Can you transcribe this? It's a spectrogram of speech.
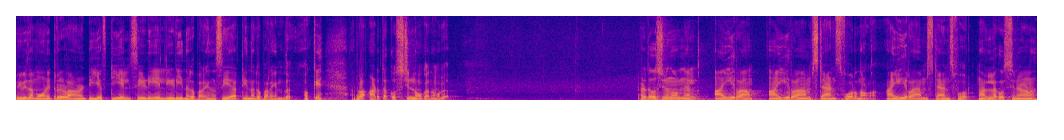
വിവിധ മോണിറ്ററുകളാണ് T F T L C D L E D എന്നൊക്കെ പറയുന്നത്. സി ആർ ടി എന്നൊക്കെ പറയുന്നത്. ഓക്കെ അപ്പോൾ അടുത്ത ക്വസ്റ്റ്യൻ നോക്കാം നമുക്ക്. അടുത്ത ക്വസ്റ്റ്യൻ എന്ന് പറഞ്ഞാൽ I RAM I RAM stands for എന്നുള്ള ഐ റാം സ്റ്റാൻഡ്സ് ഫോർ നല്ല ക്വസ്റ്റ്യനാണ്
